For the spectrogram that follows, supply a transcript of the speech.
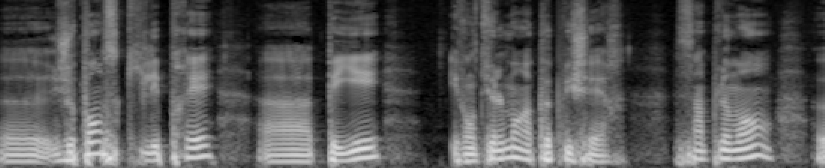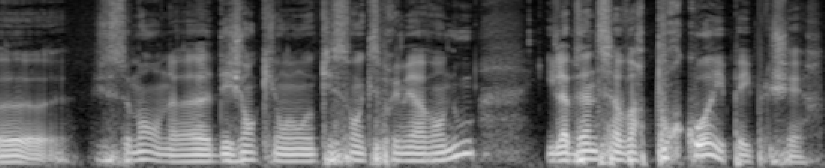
euh, je pense qu'il est prêt à payer éventuellement un peu plus cher. Simplement, euh, justement, on a des gens qui, ont, qui sont exprimés avant nous, il a besoin de savoir pourquoi il paye plus cher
